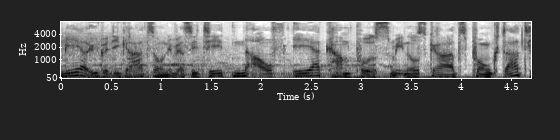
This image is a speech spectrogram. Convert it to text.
Mehr über die Grazer Universitäten auf ercampus-graz.at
